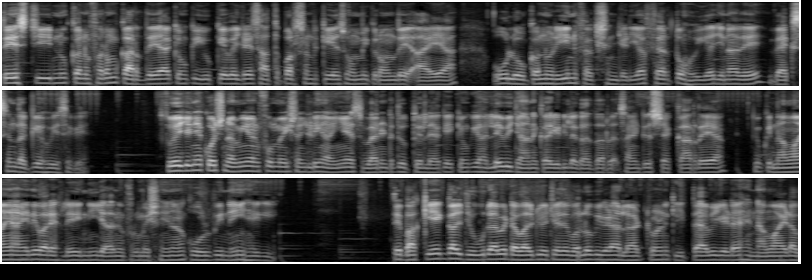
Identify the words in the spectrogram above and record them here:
ਤੇ ਇਸ ਚੀਜ਼ ਨੂੰ ਕਨਫਰਮ ਕਰਦੇ ਆ ਕਿਉਂਕਿ ਯੂਕੇ ਵਿੱਚ ਜਿਹੜੇ 7% ਕੇਸ ਓਮਿਕਰੋਨ ਦੇ ਆਏ ਆ, ਉਹ ਲੋਕਾਂ ਨੂੰ ਰੀਇਨਫੈਕਸ਼ਨ ਜਿਹੜੀ ਆ ਫਿਰ ਤੋਂ ਹੋਈ ਆ, ਜਿਨ੍ਹਾਂ ਦੇ ਵੈਕਸੀਨ ਲੱਗੇ ਹੋਏ ਸੀਗੇ। ਸੋ ਇਹ ਜਿਹੜੀਆਂ ਕੁਝ ਨਵੀਆਂ ਇਨਫੋਰਮੇਸ਼ਨ ਜਿਹੜੀਆਂ ਆਈਆਂ ਇਸ ਵੇਰੀਐਂਟ ਦੇ ਉੱਤੇ ਲੈ ਕੇ, ਕਿਉਂਕਿ ਹੱਲੇ ਵੀ ਜਾਣਕਾਰੀ ਜਿਹੜੀ ਲਗਾਤਾਰ ਸਾਇੰਟਿਸਟ ਚੈੱਕ ਕਰ ਰਹੇ ਆ, ਕਿਉਂਕਿ ਨਵਾਂ ਆ, ਇਹਦੇ ਬਾਰੇ ਹੱਲੇ ਇੰਨੀ ਜ਼ਿਆਦਾ ਇਨਫੋਰਮੇਸ਼ਨ ਇਹਨਾਂ ਕੋਲ ਵੀ ਨਹੀਂ ਹੈਗੀ। ਤੇ ਬਾਕੀ ਇੱਕ ਗੱਲ ਜ਼ਰੂਰ ਹੈ ਵੀ WHO ਦੇ ਵੱਲੋਂ ਵੀ ਜਿਹੜਾ ਅਲਰਟ ਉਹਨਾਂ ਨੇ ਕੀਤਾ ਵੀ ਜਿਹੜਾ ਇਹ ਨਵਾਂ ਜਿਹੜਾ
